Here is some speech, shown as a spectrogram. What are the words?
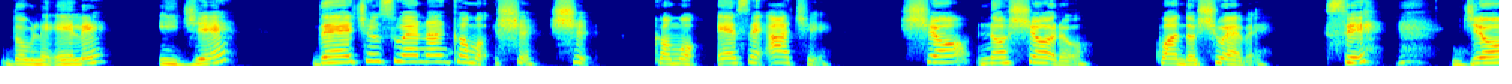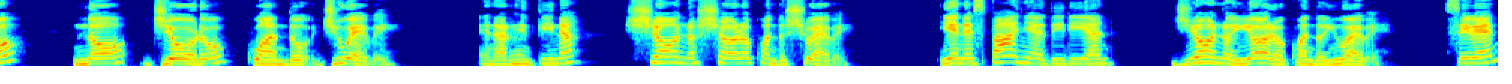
doble L y Y, de hecho suenan como sh, sh, como SH. Yo no lloro cuando llueve. Sí, yo no lloro cuando llueve. En Argentina, yo no lloro cuando llueve. Y en España dirían, yo no lloro cuando llueve. ¿Sí ven?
